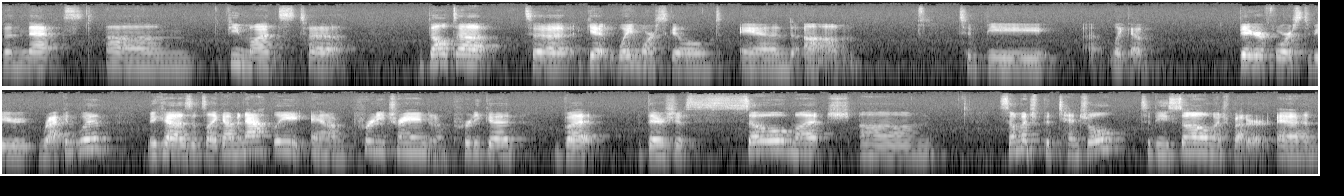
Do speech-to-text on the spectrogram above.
the next um, few months to belt up, to get way more skilled, and um, to be uh, like a bigger force to be reckoned with. Because it's like I'm an athlete and I'm pretty trained and I'm pretty good, but there's just so much, um, so much potential to be so much better. And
